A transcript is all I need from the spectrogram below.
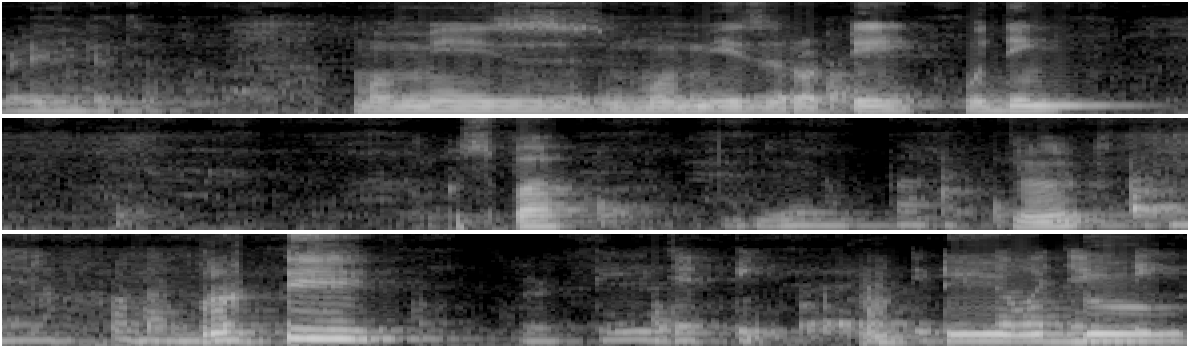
ಬೆಳಗಿನ ಕೆಲಸ. ಮಮ್ಮೀಸ್ ಮಮ್ಮೀಸ್ ರೊಟ್ಟಿ ಉದ್ದಿಂಗ್ ಪುಷ್ಪ. ರೊಟ್ಟಿ. ರೊಟ್ಟಿ ಜಟ್ಟಿ. ರೊಟ್ಟಿ ಉದ್ದು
